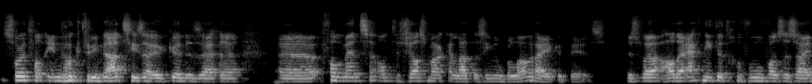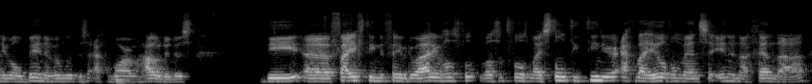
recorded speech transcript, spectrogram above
soort van indoctrinatie zou je kunnen zeggen, van mensen enthousiast maken en laten zien hoe belangrijk het is. Dus we hadden echt niet het gevoel van ze zijn nu al binnen, we moeten ze echt warm houden. Dus die uh, 15 februari was, was het volgens mij, stond die 10 uur echt bij heel veel mensen in hun agenda.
